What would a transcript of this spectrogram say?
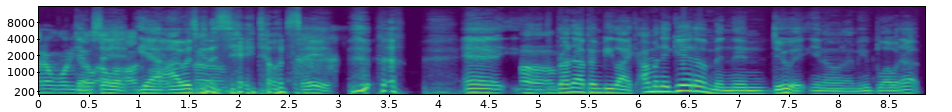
I don't want to yell. Don't say Allah it. Yeah, I was gonna Um, say, don't say it. and Um, run up and be like, "I'm gonna get him," and then do it. You know what I mean? Blow it up.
